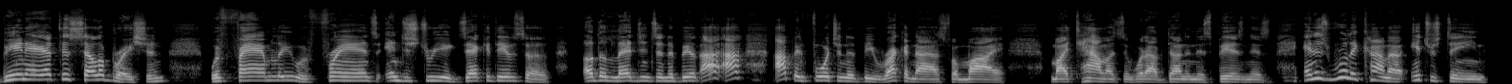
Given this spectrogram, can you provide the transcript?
being there at this celebration with family, with friends, industry executives, uh, other legends in the building. I, I I've been fortunate to be recognized for my my talents and what I've done in this business, and it's really kind of interesting,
